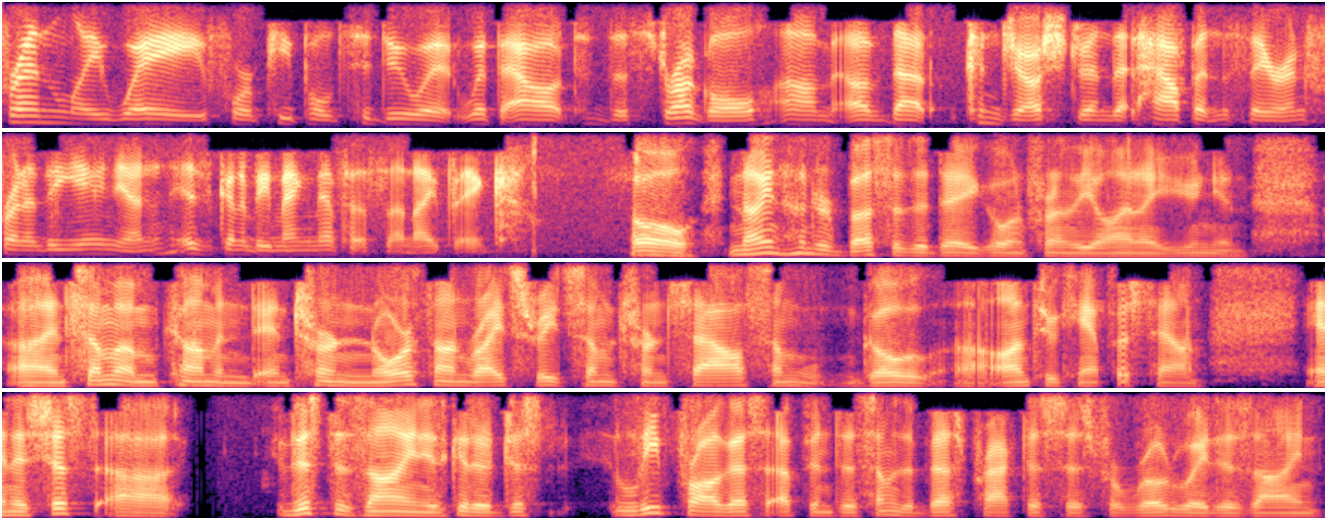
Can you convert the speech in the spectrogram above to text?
friendly way for people to do it without the struggle um, of that congestion that happens there in front of the Union is going to be magnificent, I think. Oh, 900 buses a day go in front of the Illini Union. Uh, and some of them come and, and turn north on Wright Street, some turn south, some go uh, on through Campus Town. And it's just, uh, this design is going to just leapfrog us up into some of the best practices for roadway design.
